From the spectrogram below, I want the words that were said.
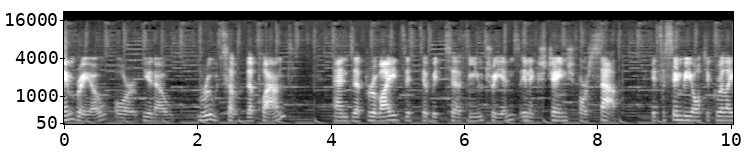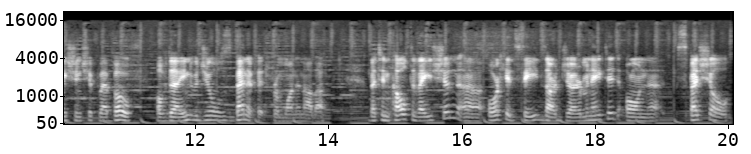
embryo or you know roots of the plant and uh, provides it with uh, nutrients in exchange for sap. It's a symbiotic relationship where both of the individuals benefit from one another. But in cultivation, uh, orchid seeds are germinated on uh, special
